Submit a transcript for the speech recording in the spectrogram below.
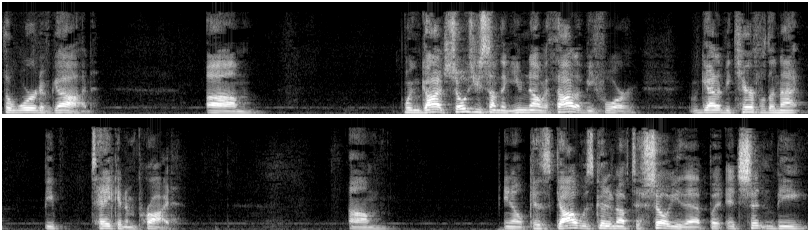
the Word of God, um, when God shows you something you never thought of before, we got to be careful to not be taken in pride. Um, you know, because God was good enough to show you that, but it shouldn't be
